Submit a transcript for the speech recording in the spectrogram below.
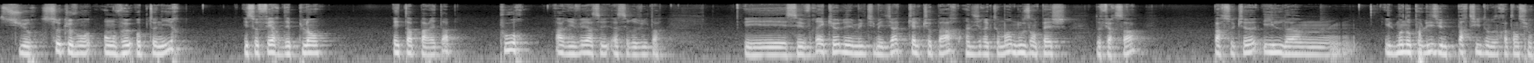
sur ce que on veut obtenir, et se faire des plans étape par étape pour arriver à ces, résultats. Et c'est vrai que les multimédias, quelque part, indirectement, nous empêchent de faire ça parce qu'il euh, il monopolise une partie de notre attention,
